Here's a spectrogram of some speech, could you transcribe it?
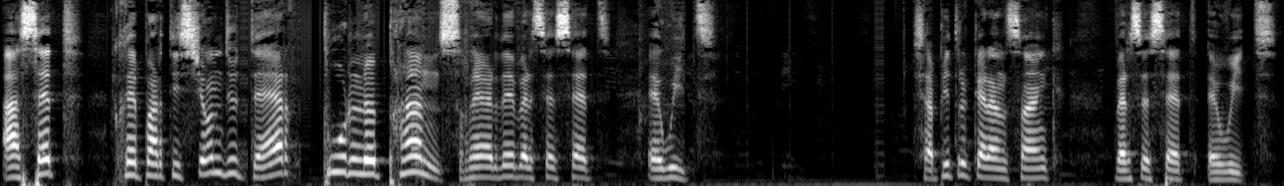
à cette répartition du terre pour le prince. Regardez versets 7 et 8. Chapitre 45, versets 7 et 8.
